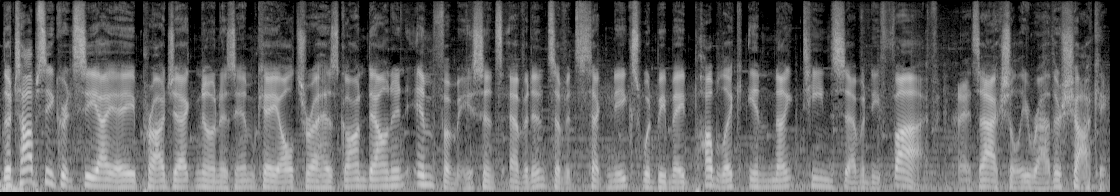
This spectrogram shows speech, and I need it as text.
the top secret CIA project known as MK Ultra has gone down in infamy since evidence of its techniques would be made public in 1975, and it's actually rather shocking.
